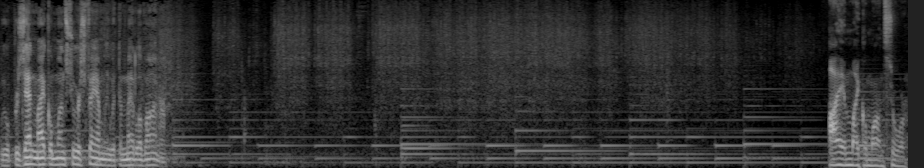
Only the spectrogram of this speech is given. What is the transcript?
we will present Michael Monsoor's family with the Medal of Honor. I am Michael Monsoor.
